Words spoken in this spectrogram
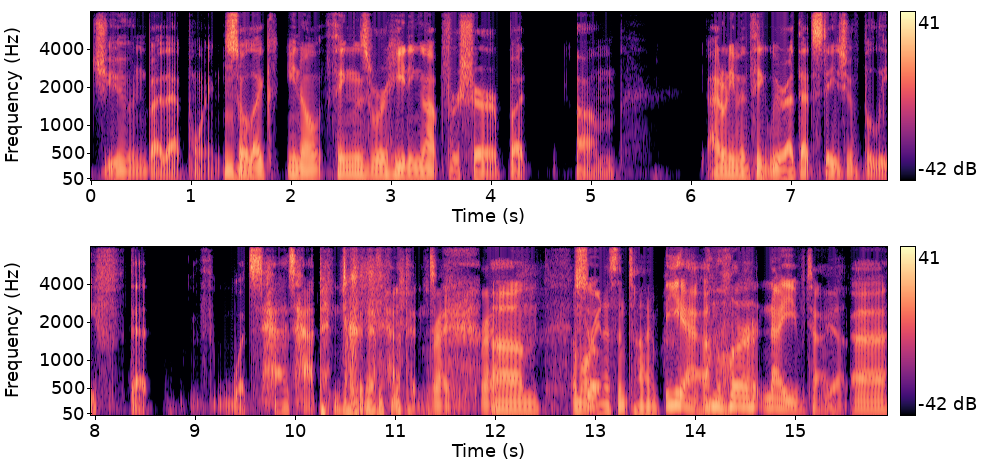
June by that point. So Mhm. like, you know, things were heating up for sure, but um I don't even think we were at that stage of belief that what's has happened could have happened. right, right, Um a more so- innocent time? yeah, a more naive time. Yeah. Uh,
